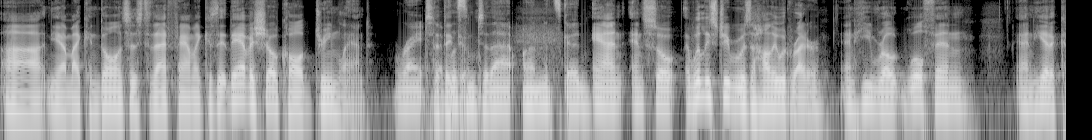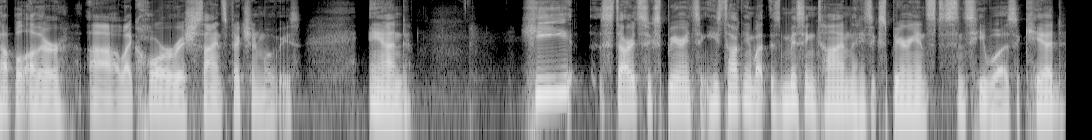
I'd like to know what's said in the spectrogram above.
uh, yeah, my condolences to that family because they, they have a show called Dreamland. Right. that I've they do. to that one. It's good. And and so Whitley Strieber was a Hollywood writer, and he wrote Wolfen, and he had a couple other uh, like horror-ish science fiction movies, and he starts experiencing. He's talking about this missing time that he's experienced since he was a kid.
